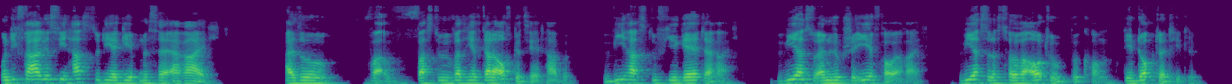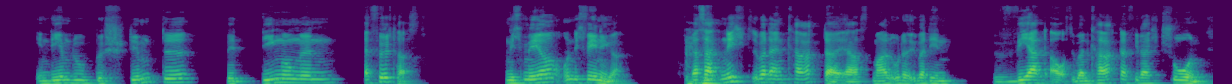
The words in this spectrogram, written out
Und die Frage ist, wie hast du die Ergebnisse erreicht? Also, wa- was du, was ich jetzt gerade aufgezählt habe. Wie hast du viel Geld erreicht? Wie hast du eine hübsche Ehefrau erreicht? Wie hast du das teure Auto bekommen? Den Doktortitel? Indem du bestimmte Bedingungen erfüllt hast. Nicht mehr und nicht weniger. Das sagt Mhm. nichts über deinen Charakter erstmal oder über den Wert aus. Über den Charakter vielleicht schon,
